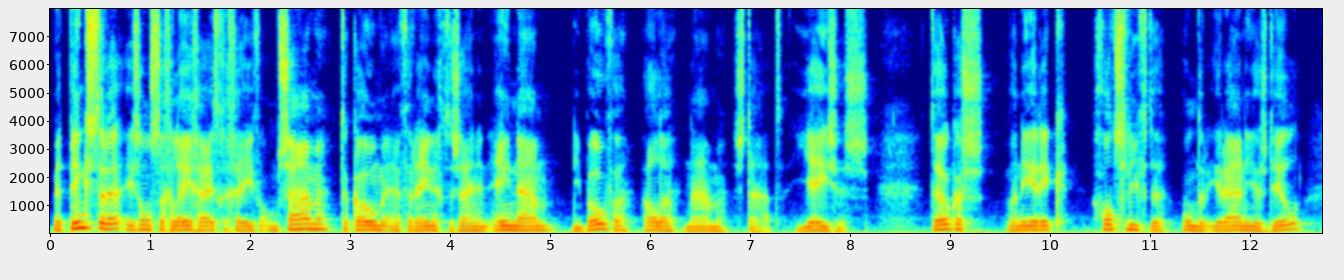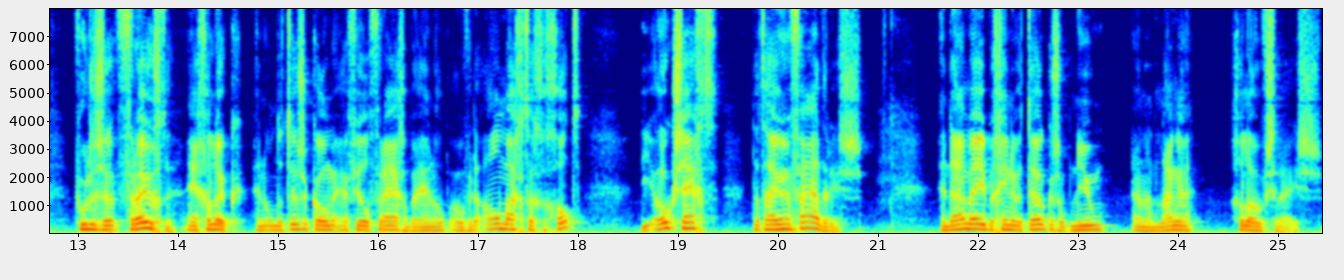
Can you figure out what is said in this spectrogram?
Met Pinksteren is ons de gelegenheid gegeven om samen te komen en verenigd te zijn in één naam die boven alle namen staat: Jezus. Telkens wanneer ik Gods liefde onder Iraniërs deel, voelen ze vreugde en geluk. En ondertussen komen er veel vragen bij hen op over de Almachtige God, die ook zegt dat Hij hun Vader is. En daarmee beginnen we telkens opnieuw aan een lange geloofsreis.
